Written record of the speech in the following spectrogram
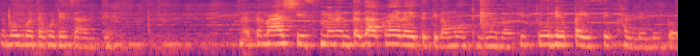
तर बघू आता कुठे चालते. आता माशीस मग नंतर दाखवायला येते तिला मोठी झालं की तू हे पैसे खाल्लेले बघ.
